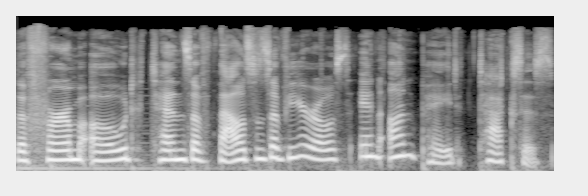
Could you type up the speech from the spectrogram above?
The firm owed tens of thousands of euros in unpaid taxes.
